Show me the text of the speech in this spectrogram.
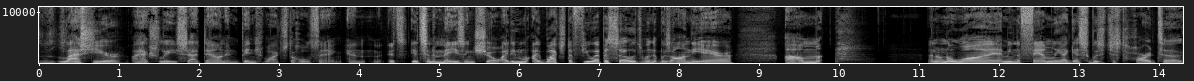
last year, I actually sat down and binge watched the whole thing, and it's it's an amazing show. I didn't. I watched a few episodes when it was on the air. Um, I don't know why. I mean, the family. I guess it was just hard to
